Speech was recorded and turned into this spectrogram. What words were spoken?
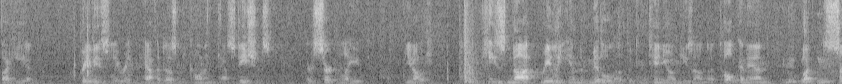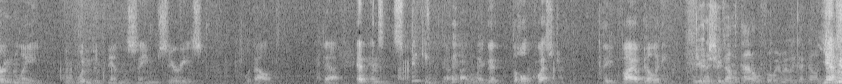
but he had previously written half a dozen Conan pastiches. There's certainly, you know, he's not really in the middle of the continuum, he's on the Tolkien end, but certainly it wouldn't have been the same series without that. And, and speaking of that, by the way, the, the whole question, the viability. Are you gonna shoot down the panel before we really get going? Yes. I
